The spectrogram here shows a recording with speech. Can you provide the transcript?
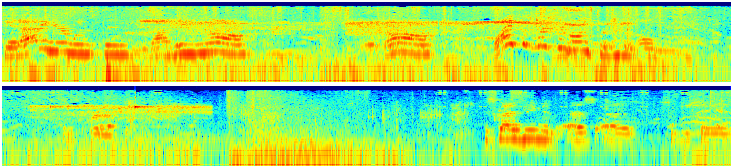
Get out of here, Winston! You're not hitting me off. Get off! Why is this Winston going for me? Oh man, bruh. This guy's name is S uh, Super Saiyan.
